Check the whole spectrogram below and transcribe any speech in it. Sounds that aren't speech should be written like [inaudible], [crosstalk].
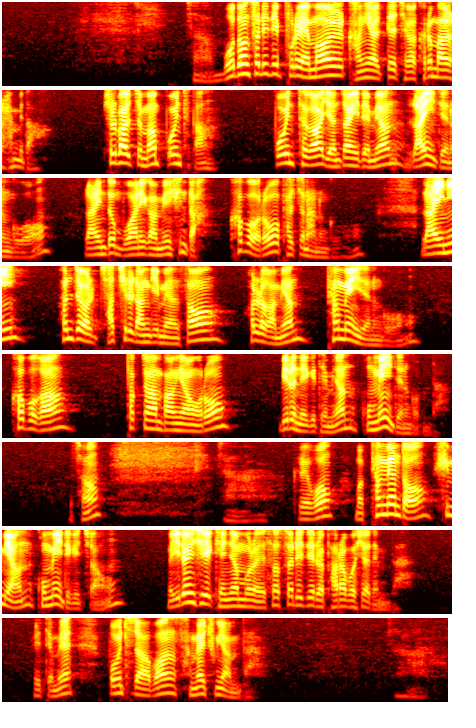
자, 모든 3D 프로그램을 강의할 때 제가 그런 말을 합니다. 출발점은 포인트다. 포인트가 연장이 되면 라인이 되는 거고 라인도 무한히 가면 휜다. 커브로 발전하는 거고 라인이 흔적을 자취를 남기면서 흘러가면 평면이 되는 거고 커브가 특정한 방향으로 밀어내게 되면 곡면이 되는 겁니다. 그렇죠? 자, 그리고 뭐 평면도 휘면 곡면이 되겠죠. 뭐 이런 식의 개념으로 해서 3D를 바라보셔야 됩니다. 그렇기 때문에 포인트 작업은 상당히 중요합니다. 자,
